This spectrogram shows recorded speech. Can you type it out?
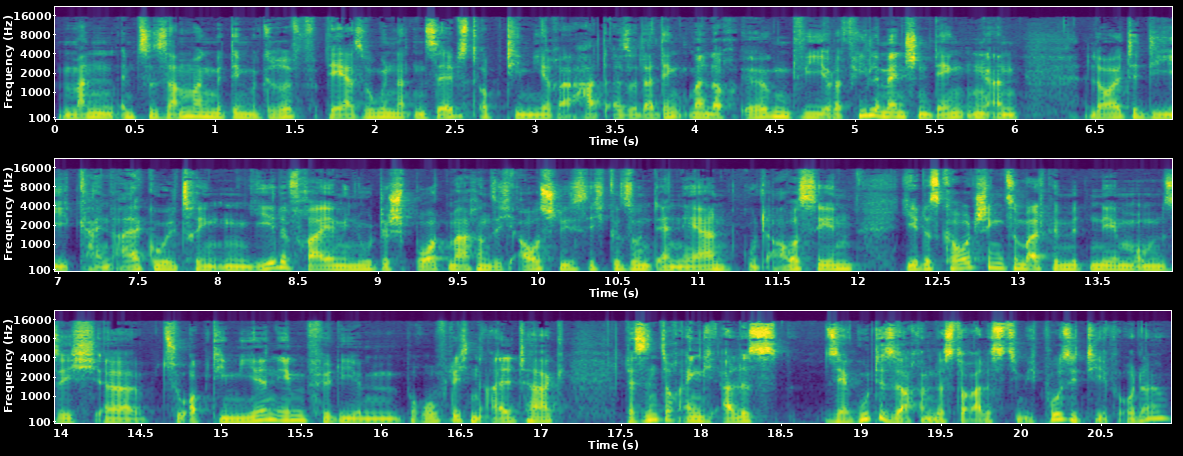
man im Zusammenhang mit dem Begriff der sogenannten Selbstoptimierer hat. Also da denkt man doch irgendwie, oder viele Menschen denken an Leute, die kein Alkohol trinken, jede freie Minute Sport machen, sich ausschließlich gesund ernähren, gut aussehen, jedes Coaching zum Beispiel mitnehmen, um sich äh, zu optimieren, eben für den beruflichen Alltag. Das sind doch eigentlich alles sehr gute Sachen. Das ist doch alles ziemlich positiv, oder?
